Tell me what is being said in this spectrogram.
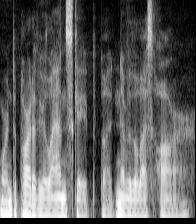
weren't a part of your landscape, but nevertheless are.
